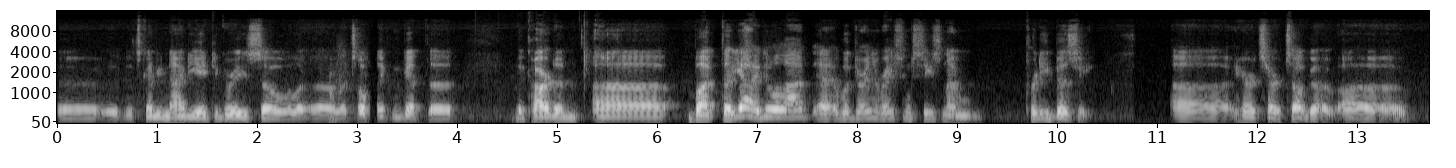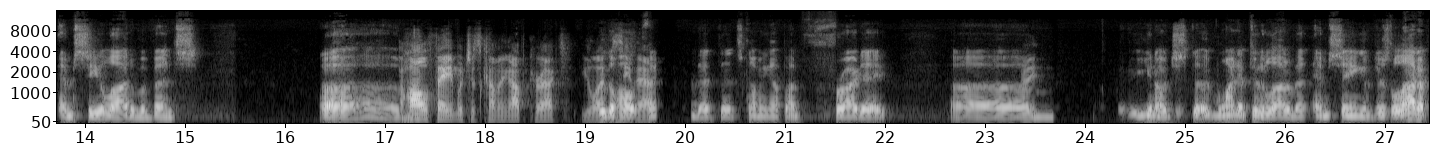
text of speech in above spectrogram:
Uh, it's going to be 98 degrees, so uh, let's hope they can get the the Cardin. Uh, but uh, yeah, I do a lot. Uh, well, during the racing season, I'm pretty busy uh, here at Saratoga. Uh, MC a lot of events. the Hall of Fame, which is coming up, correct? You'll have to see that. that. That's coming up on Friday. Um, right. You know, just uh, wind up doing a lot of MCing. There's a lot of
